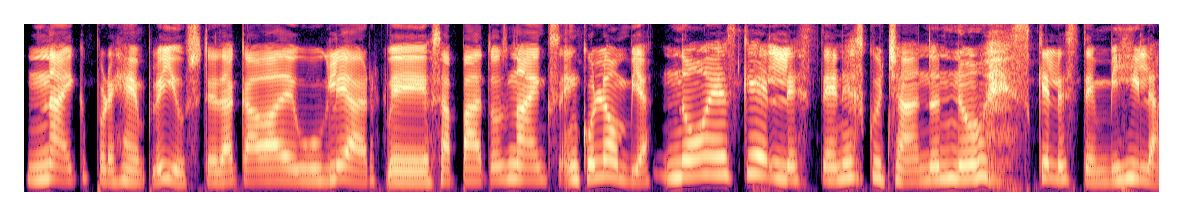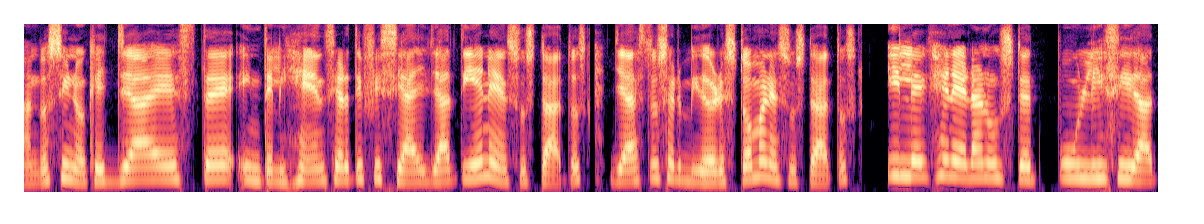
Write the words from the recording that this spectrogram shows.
Nike, por ejemplo, y usted acaba de googlear eh, zapatos Nike en Colombia, no es que le estén escuchando, no es que le estén vigilando, sino que ya esta inteligencia artificial ya tiene esos datos, ya estos servidores toman esos datos y le generan a usted publicidad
